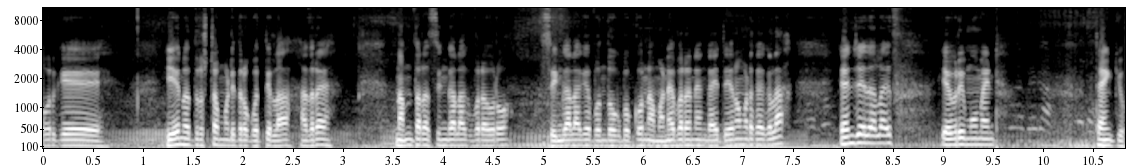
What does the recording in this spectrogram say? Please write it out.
ಅವ್ರಿಗೆ ಏನು ಅದೃಷ್ಟ ಮಾಡಿದ್ರೋ ಗೊತ್ತಿಲ್ಲ. ಆದರೆ ನಮ್ಮ ಥರ ಸಿಂಗಲ್ ಆಗಿ ಬರೋರು ಸಿಂಗಲ್ ಆಗೇ ಬಂದು ಹೋಗ್ಬೇಕು. ನಮ್ಮ ಮನೆ ಬರೋನೇ ಹಂಗಾಯ್ತು. ಏನೋ ಮಾಡೋಕ್ಕಾಗಲ್ಲ. Enjoy the life every moment thank you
